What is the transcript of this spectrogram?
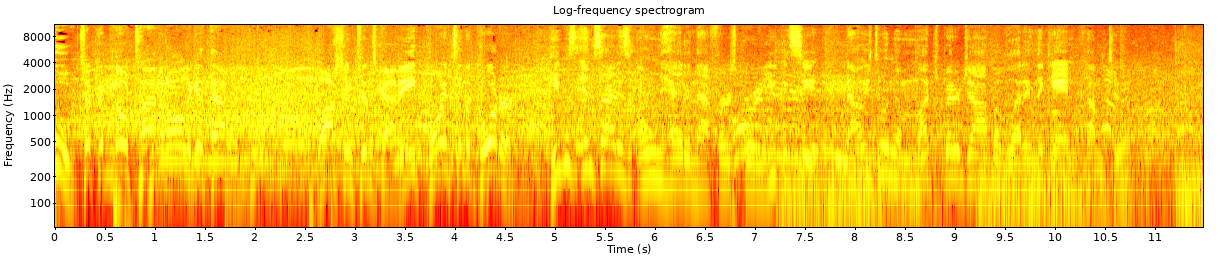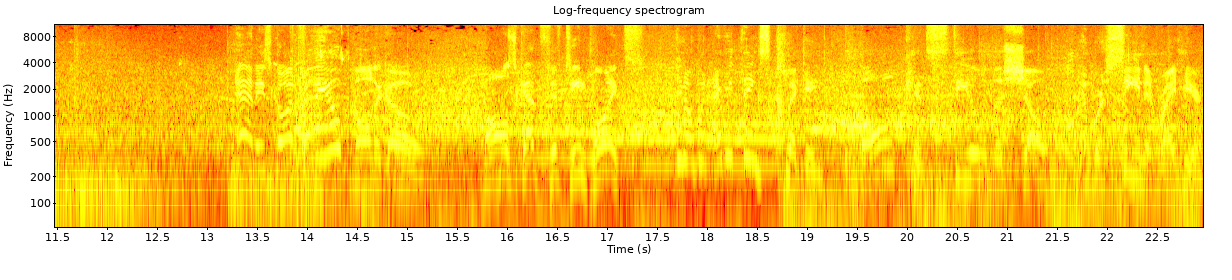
Ooh, took him no time at all to get that one. Washington's got eight points in the quarter. He was inside his own head in that first quarter. You can see it. Now he's doing a much better job of letting the game come to him. And he's going for the oop ball to go. Ball's got 15 points. You know, when everything's clicking, ball can steal the show. And we're seeing it right here.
